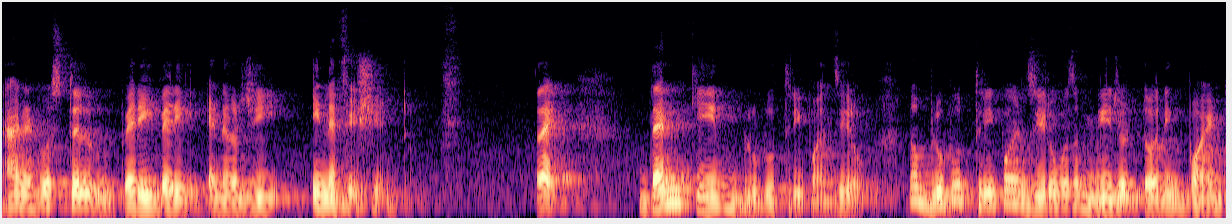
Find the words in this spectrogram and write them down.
and it was still very, very energy inefficient. Right? Then came Bluetooth 3.0. Now Bluetooth 3.0 was a major turning point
